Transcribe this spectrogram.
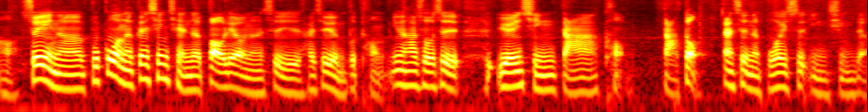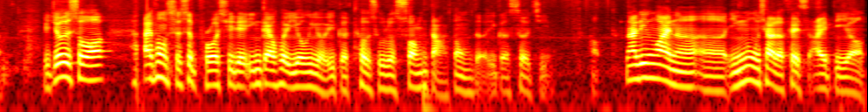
哦，所以呢，不过呢，跟先前的爆料呢是还是有点不同，因为他说是圆形打孔打洞，但是呢不会是隐形的。也就是说，iPhone 十四 Pro 系列应该会拥有一个特殊的双打洞的一个设计。好，那另外呢，呃，荧幕下的 Face ID 哦，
